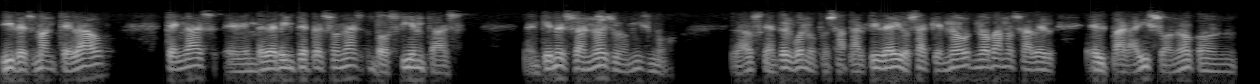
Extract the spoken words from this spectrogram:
y desmantelado, tengas, eh, en vez de 20 personas, 200. ¿Me entiendes? O sea, no es lo mismo. La hostia. Entonces, bueno, pues a partir de ahí, o sea, que no, no vamos a ver el paraíso, ¿no? Con,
